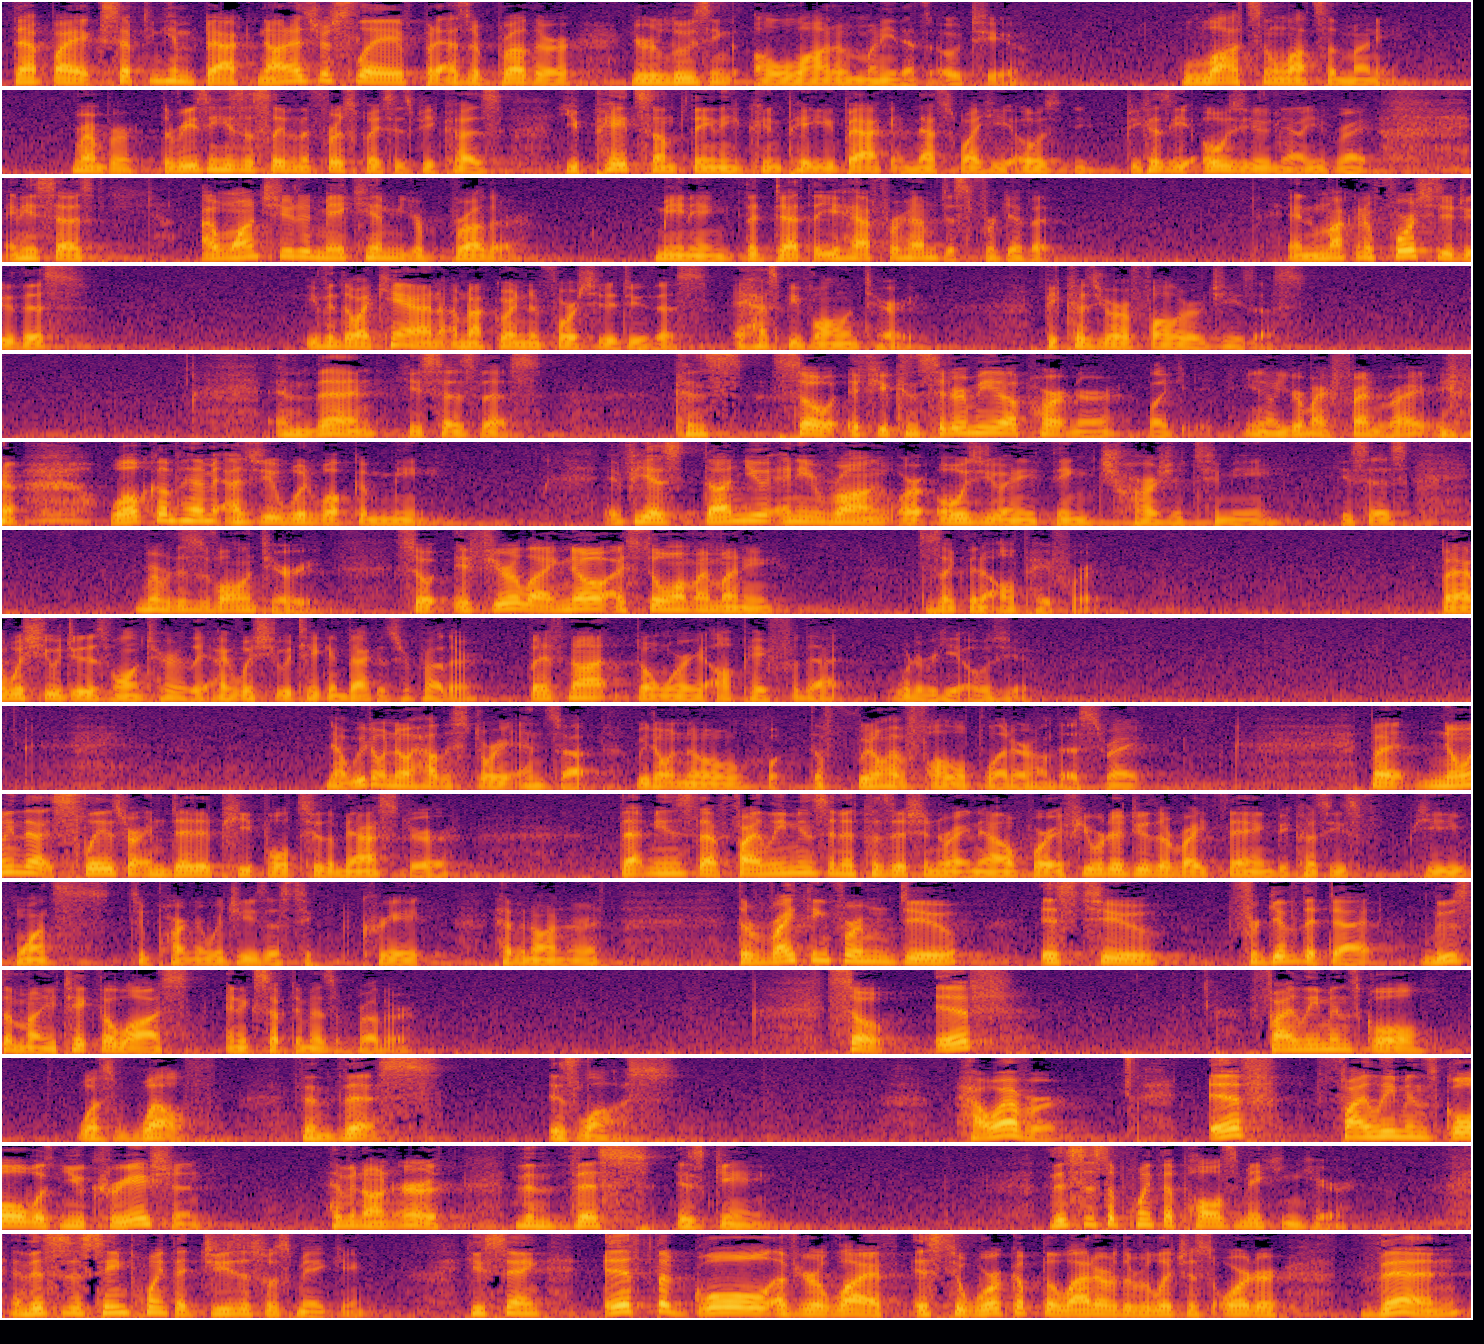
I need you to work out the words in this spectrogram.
that by accepting him back, not as your slave, but as a brother, you're losing a lot of money that's owed to you. Lots and lots of money. Remember, the reason he's a slave in the first place is because you paid something and he couldn't pay you back, and that's why he owes because he owes you now, right? And he says, I want you to make him your brother, meaning the debt that you have for him, just forgive it. And I'm not going to force you to do this. Even though I can, I'm not going to force you to do this. It has to be voluntary because you're a follower of Jesus. And then he says this Cons- so if you consider me a partner, like, you know, you're my friend, right? welcome him as you would welcome me. If he has done you any wrong or owes you anything, charge it to me. He says, remember, this is voluntary. So if you're like, no, I still want my money, it's like, then I'll pay for it. But I wish you would do this voluntarily. I wish you would take him back as your brother. But if not, don't worry, I'll pay for that, whatever he owes you. Now, we don't know how the story ends up. We don't know, the, we don't have a follow up letter on this, right? But knowing that slaves are indebted people to the master, that means that Philemon's in a position right now where if he were to do the right thing because he's, he wants to partner with Jesus to create heaven on earth, the right thing for him to do is to forgive the debt, lose the money, take the loss, and accept him as a brother. So, if Philemon's goal was wealth, then this is loss. However, if Philemon's goal was new creation, heaven on earth, then this is gain. This is the point that Paul is making here. And this is the same point that Jesus was making. He's saying, if the goal of your life is to work up the ladder of the religious order, then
